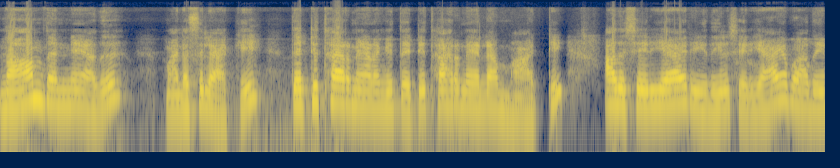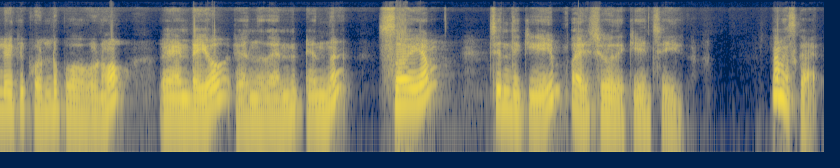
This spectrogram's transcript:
നാം തന്നെ അത് മനസ്സിലാക്കി തെറ്റിദ്ധാരണയാണെങ്കിൽ തെറ്റിദ്ധാരണയെല്ലാം മാറ്റി അത് ശരിയായ രീതിയിൽ ശരിയായ പാതയിലേക്ക് കൊണ്ടുപോകണോ വേണ്ടയോ എന്ന് തന്നെ എന്ന് സ്വയം ചിന്തിക്കുകയും പരിശോധിക്കുകയും ചെയ്യുക. നമസ്കാരം.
